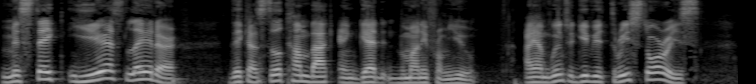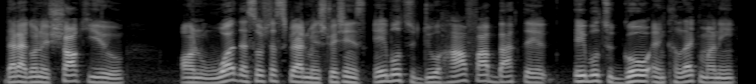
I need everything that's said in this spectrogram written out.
mistake years later, they can still come back and get the money from you. I am going to give you three stories that are going to shock you on what the Social Security Administration is able to do, how far back they're able to go and collect money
